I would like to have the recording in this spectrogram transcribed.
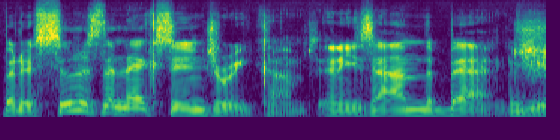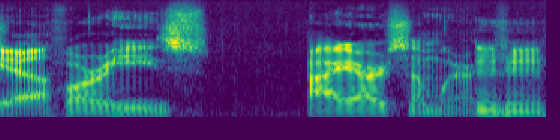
But as soon as the next injury comes and he's on the bench, Yeah. Mm-hmm. or he's IR somewhere,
